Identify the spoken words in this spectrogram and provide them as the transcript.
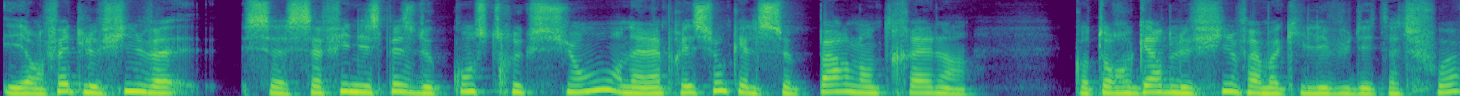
Et en fait, le film, va, ça, ça fait une espèce de construction. On a l'impression qu'elles se parlent entre elles quand on regarde le film, enfin moi qui l'ai vu des tas de fois,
